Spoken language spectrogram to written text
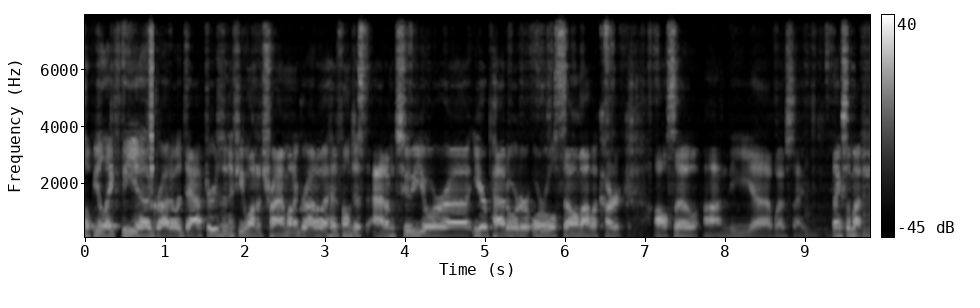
hope you like the uh, Grado adapters. And if you want to try them on a Grado headphone, just add them to your uh, earpad order, or we'll sell them a la carte also on the website. Thanks so much.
